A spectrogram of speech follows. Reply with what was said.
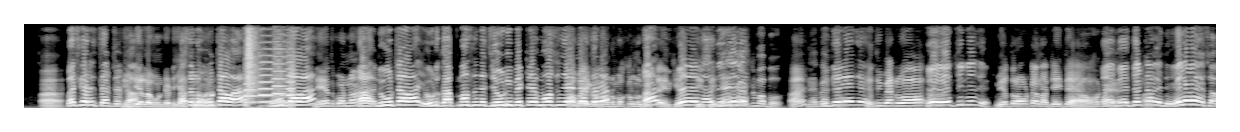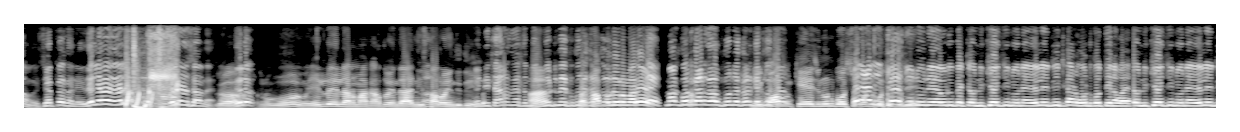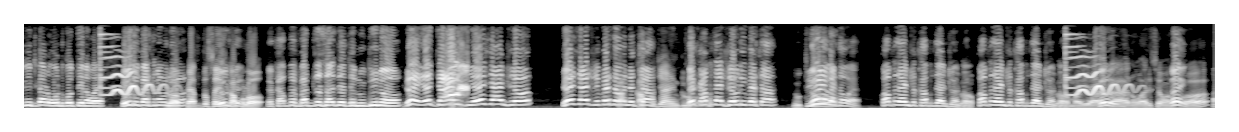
బతికరిస్తాడట. ఇండియాలో ఉండేటి అసలు నువ్వు చేస్తున్నావు ఉంటావా? నువ్వు ఉంటావా? నేను ఎందుకున్నా? ఆ, నువ్వు ఉంటావా? ఎవడు కప్ప మాసం తెచ్చి ఎవడు పెట్టే మోసం ముక్కలు నువ్వు? పెట్టు ఆయనకి, బాబు. ఎందుకు పెట్టవా తినేది? మీ ఇద్దరు ఒకటే చెప్పే కానీ. నువ్వు ఎల్లు ఎల్లు అని మాకు అర్థమైందా? నీ స్థలం అయింది ఇది? మరి కేజీ నూనె పోసి కేజీ. నూనె ఎవడు పెట్టావు? నీ కేజీ నూనె వెళ్ళి నీటికాడ వండుకొని తినవా నీ కేజీ నూనె వెళ్ళి నీటికాడ వండుకొని తినవా? ఎవడు పెడుతున్నావు? పెద్ద సైజు కప్పలు. కప్ప పెద్ద సైజ్ అయితే నువ్వు తిను. ఏ ఏ జాయింట్లు ఏ జాయింట్లు? ఏ జాయింట్లు పెడతావా నచ్చా జాయింట్లు. ఏ కప్ప జాయింట్లు ఎవడికి పెడతా? నువ్వు తిను. పెడతావా? కప్ప దాంట్లో కప్ప దాంట్లో అంటావు. కప్ప దాంట్లో కప్ప దాంట్లో అంటావు.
